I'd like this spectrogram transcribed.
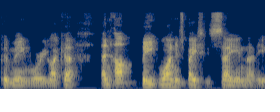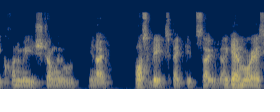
could mean, Rory. Like a an upbeat one is basically saying that the economy is stronger than you know possibly expected. So again, Rory, as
